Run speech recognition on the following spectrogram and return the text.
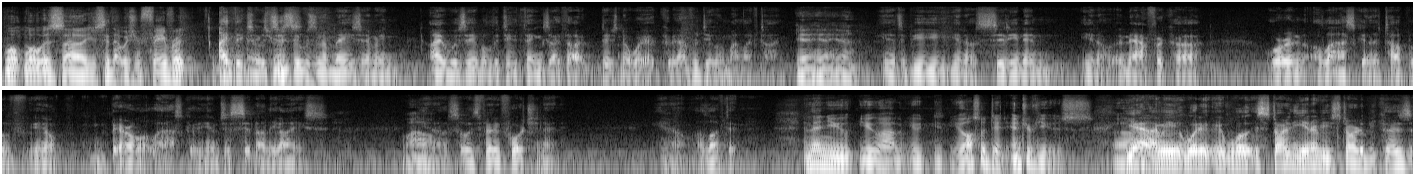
What, what was, uh, you say that was your favorite? I think so. It's just it was an amazing. I mean, I was able to do things I thought there's no way I could ever do in my lifetime. Yeah, yeah, yeah. You know, to be you know sitting in you know in Africa, or in Alaska, in the top of you know Barrow, Alaska. You know, just sitting on the ice. Wow. You know, so I was very fortunate. You know, I loved it. And then you, you, uh, you, you also did interviews. Uh, yeah, I mean, what it, it, well, it started. The interview started because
